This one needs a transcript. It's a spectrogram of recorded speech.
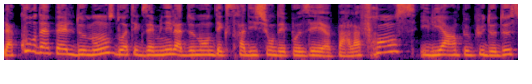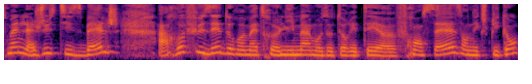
La Cour d'appel de Mons doit examiner la demande d'extradition déposée par la France. Il y a un peu plus de deux semaines, la belge a refusé de remettre l'imam aux autorités euh, françaises en expliquant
